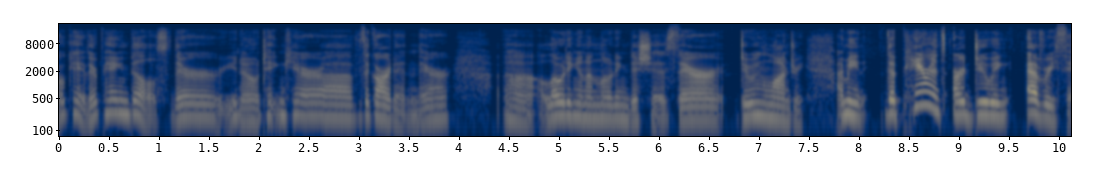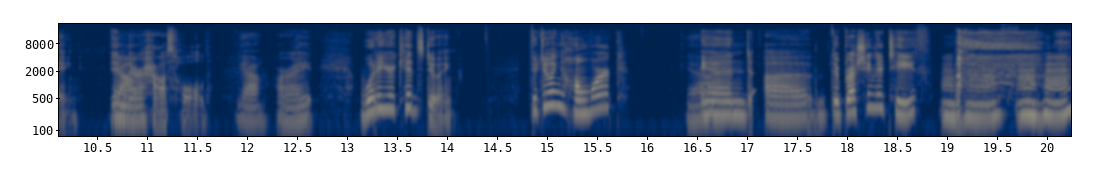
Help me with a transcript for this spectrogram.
okay, they're paying bills. They're, you know, taking care of the garden. They're uh, loading and unloading dishes. They're doing laundry. I mean, the parents are doing everything in Yeah. their household. yeah All right. What are your kids doing? They're doing homework yeah and uh, they're brushing their teeth. mm-hmm. mm-hmm.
